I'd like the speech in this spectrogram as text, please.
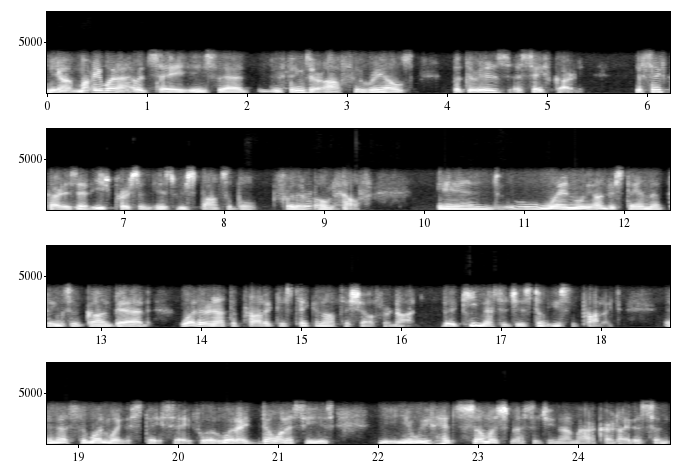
Yeah, Martie, what I would say is that the things are off the rails, but there is a safeguard. The safeguard is that each person is responsible for their own health. And when we understand that things have gone bad, whether or not the product is taken off the shelf or not, the key message is don't use the product. And that's the one way to stay safe. What I don't want to see is, you know, we've had so much messaging on myocarditis and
